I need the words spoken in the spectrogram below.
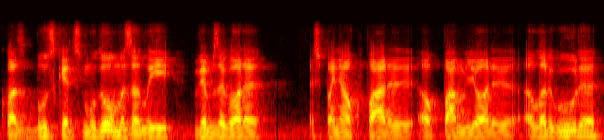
quase Busquets mudou, mas ali vemos agora a Espanha ocupar, ocupar melhor a largura,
